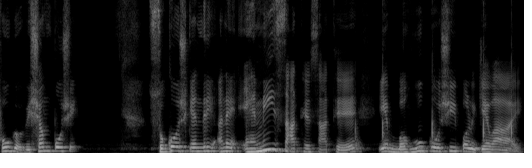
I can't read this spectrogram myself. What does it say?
ફૂગ વિષમપોષી સુકોષ કેન્દ્રી અને એની સાથે સાથે એ બહુકોષી પણ કહેવાય.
